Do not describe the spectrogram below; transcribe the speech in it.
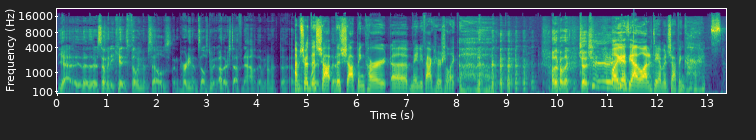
yeah, there, there's so many kids filming themselves and hurting themselves doing other stuff now that we don't have to. Don't I'm sure the shop, the shopping cart uh, manufacturers are like, Ugh. Oh, they're probably like, cha-ching! well, I guess yeah, a lot of damaged shopping carts.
